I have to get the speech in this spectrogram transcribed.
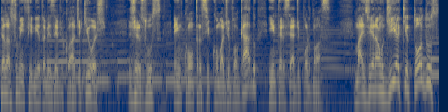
pela sua infinita misericórdia que hoje Jesus encontra-se como advogado e intercede por nós. Mas virá um dia que todos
